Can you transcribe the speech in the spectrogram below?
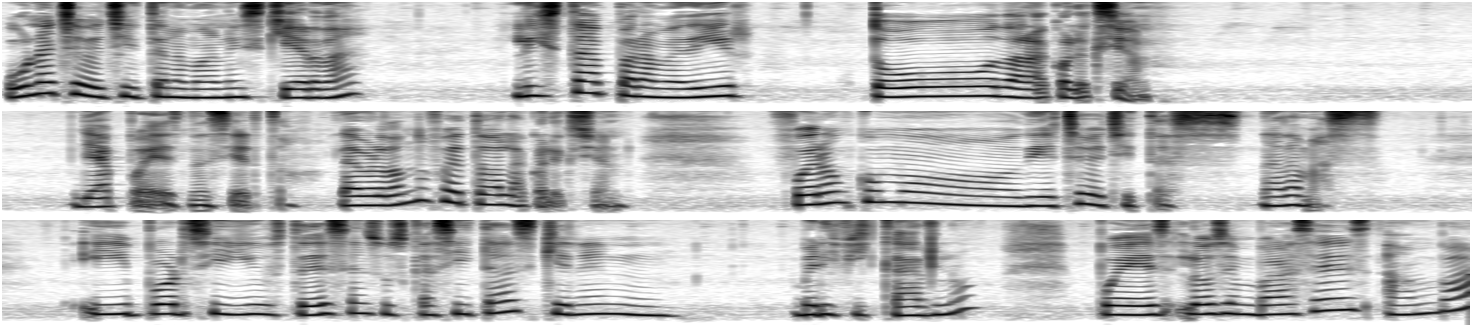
una chevechita en la mano izquierda, lista para medir toda la colección. Ya pues, no es cierto. La verdad no fue toda la colección. Fueron como 10 chevechitas, nada más. Y por si ustedes en sus casitas quieren verificarlo, pues los envases ámbar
